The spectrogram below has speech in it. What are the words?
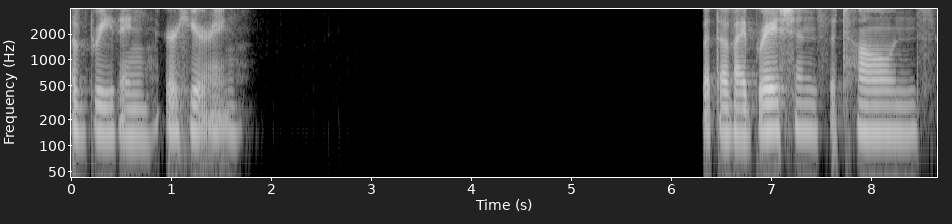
of breathing or hearing, but the vibrations, the tones,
